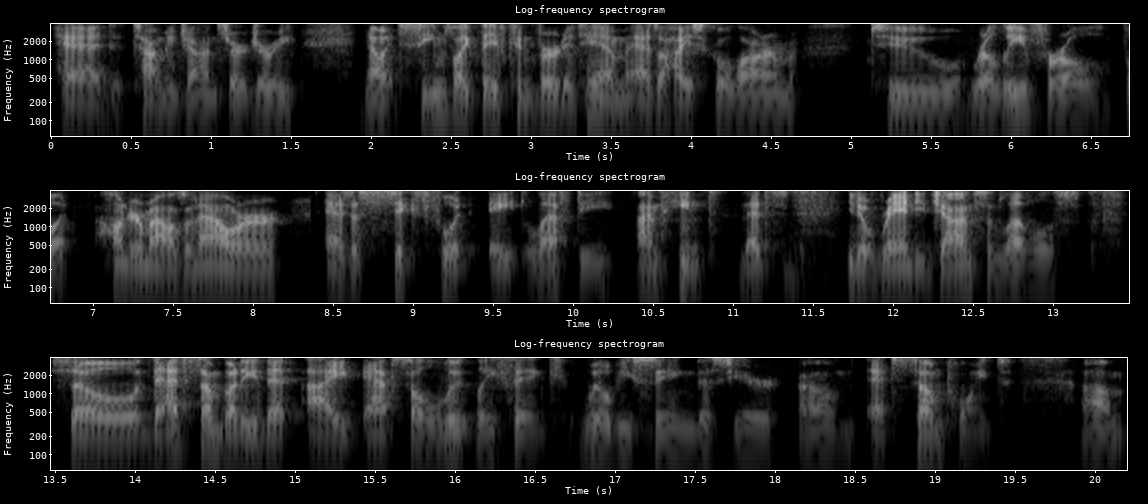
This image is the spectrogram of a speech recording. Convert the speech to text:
had Tommy John surgery. Now it seems like they've converted him as a high school arm to relief role, but 100 miles an hour as a six foot eight lefty. I mean, that's, you know, Randy Johnson levels. So that's somebody that I absolutely think we'll be seeing this year um, at some point. Um,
